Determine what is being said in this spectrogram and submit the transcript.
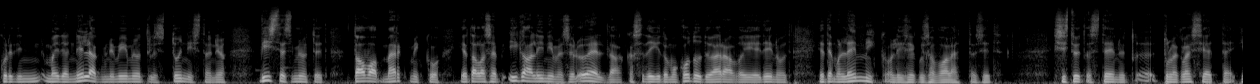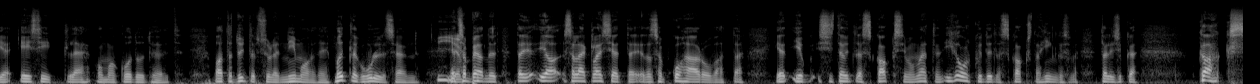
kuradi, ma ei tea, neljakümne viie minutilisest tunnist on ju, viisteist minutit ta avab märkmiku ja ta laseb igal inimesel öelda, kas sa tegid oma kodutöö ära või ei teinud. Ja tema lemmik oli see, kui sa valetasid siis ta ütles, tee nüüd, tule klassi ette ja esitle oma kodutööd. vaata, ta ütleb sulle niimoodi, mõtle, kui hull see on, et sa pead nüüd, ta ja sa lähed klassi ette ja ta saab kohe aru, vaata. ja, ja siis ta ütles kaks ja ma mäletan, iga kord, kui ta ütles kaks, ta hingas, ta oli siuke kaks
